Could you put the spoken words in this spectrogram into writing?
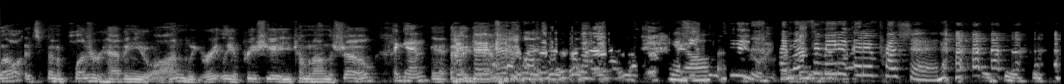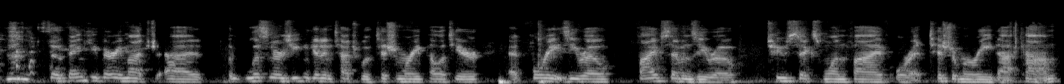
well, it's been a pleasure having you on. We greatly appreciate you coming on the show. Again. Again. you know, I must have made a good impression. so thank you very much. Uh, listeners, you can get in touch with Tisha Marie Pelletier at 480 570 2615 or at tishamarie.com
